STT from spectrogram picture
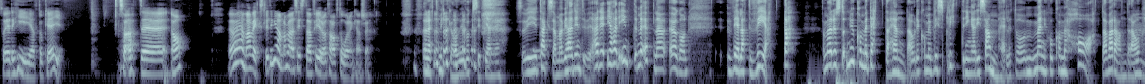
Så är det helt okej. Så att, eh, ja. Jag har gärna växt lite grann de här sista fyra och ett halvt åren kanske. Rätt mycket har vi vuxit Jenny. Så vi är ju tacksamma. Vi hade inte, vi hade, jag hade inte med öppna ögon velat veta. Ja, men nu kommer detta hända och det kommer bli splittringar i samhället och människor kommer hata varandra och Mm.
